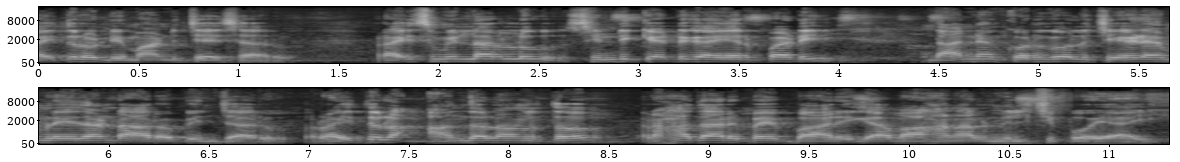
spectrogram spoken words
రైతులు డిమాండ్ చేశారు. రైస్ మిల్లర్లు సిండికేట్గా ఏర్పడి ధాన్యం కొనుగోలు చేయడం లేదంటూ ఆరోపించారు. రైతుల ఆందోళనలతో రహదారిపై భారీగా వాహనాలు నిలిచిపోయాయి.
